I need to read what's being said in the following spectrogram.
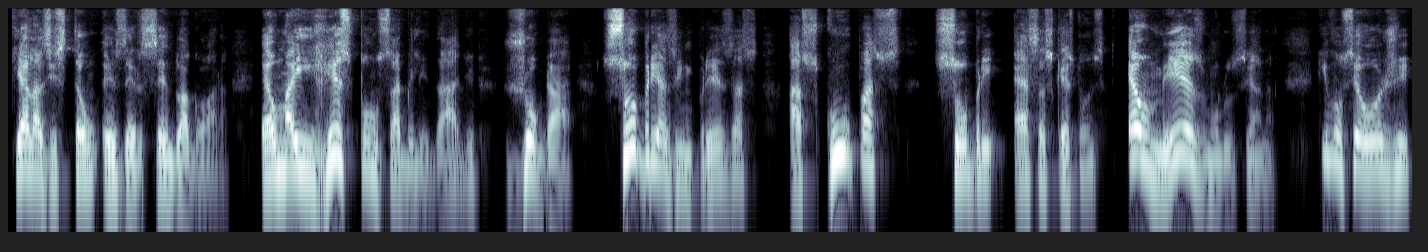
que elas estão exercendo agora. É uma irresponsabilidade jogar sobre as empresas as culpas sobre essas questões. É o mesmo, Luciana, que você hoje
